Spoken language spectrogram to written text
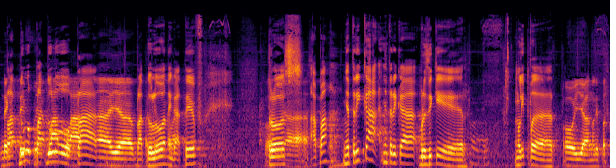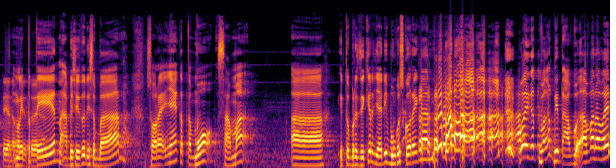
Plat dulu, plat dulu, plat. Nah, iya. Plat dulu negatif. Terus biasa. apa? Nyetrika, nyetrika berzikir. Ngelipet. Oh iya ngelipetin. abis itu ya. ngelipetin abis itu disebar sorenya ketemu sama eh itu berzikir jadi bungkus gorengan gue inget banget ditab apa namanya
